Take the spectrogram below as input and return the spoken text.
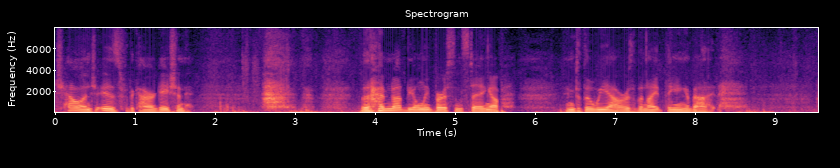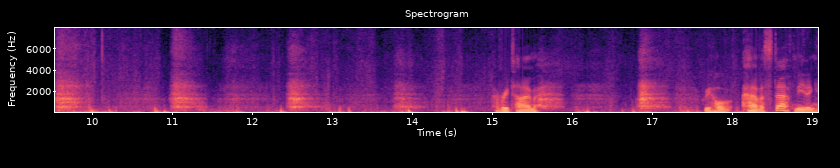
challenge is for the congregation, that I'm not the only person staying up into the wee hours of the night thinking about it. Every time we have a staff meeting,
